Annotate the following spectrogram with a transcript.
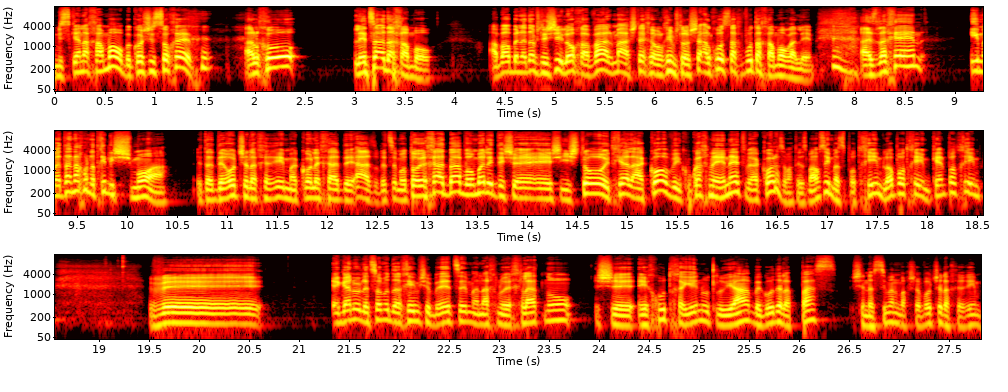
מסכן החמור, בקושי סוחב. הלכו לצד החמור. אמר בן אדם שלישי, לא חבל, מה, שתיכם הולכים שלושה, הלכו, סחבו את החמור עליהם. אז לכן, אם אנחנו נתחיל לשמוע את הדעות של אחרים, מה כל אחד, אה, אז בעצם אותו אחד בא ואומר לי ש- אה, שאשתו התחילה לעקוב, והיא כל כך נהנית והכל, אז אמרתי, אז מה עושים? אז פותחים, לא פותחים, כן פותחים. והגענו לצומת דרכים שבעצם אנחנו החלטנו שאיכות חיינו תלויה בגודל הפס שנשים על מחשבות של אחרים.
